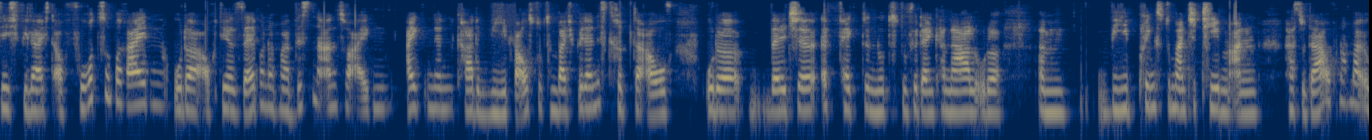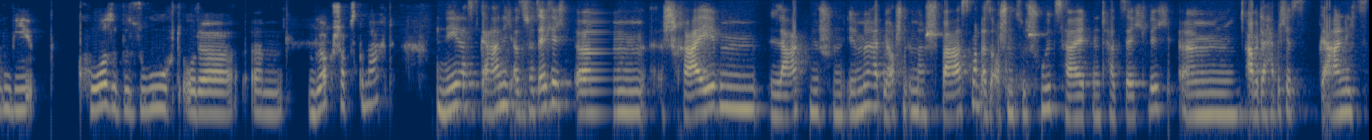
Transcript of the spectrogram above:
dich vielleicht auch vorzubereiten oder auch dir selber nochmal Wissen anzueignen? Gerade wie baust du zum Beispiel deine Skripte auf oder welche Effekte nutzt du für deinen Kanal oder ähm, wie bringst du manche Themen an? Hast du da auch nochmal irgendwie Kurse besucht oder ähm, Workshops gemacht? Nee, das gar nicht. Also tatsächlich, ähm, Schreiben lag mir schon immer, hat mir auch schon immer Spaß gemacht, also auch schon zu Schulzeiten tatsächlich. Ähm, aber da habe ich jetzt gar nichts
